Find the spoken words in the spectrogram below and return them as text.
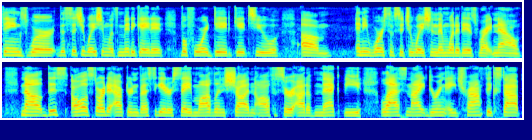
things were, the situation was mitigated before it did get to um, any worse of situation than what it is right now. Now, this all started after investigators say Maudlin shot an officer out of McBee last night during a traffic stop.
